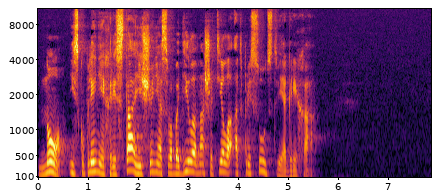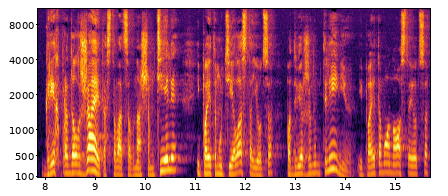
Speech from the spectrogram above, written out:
Но искупление Христа еще не освободило наше тело от присутствия греха. Грех продолжает оставаться в нашем теле, и поэтому тело остается подверженным тлению, и поэтому оно остается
